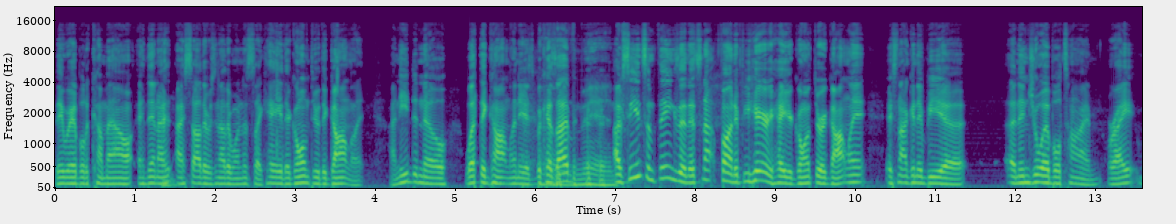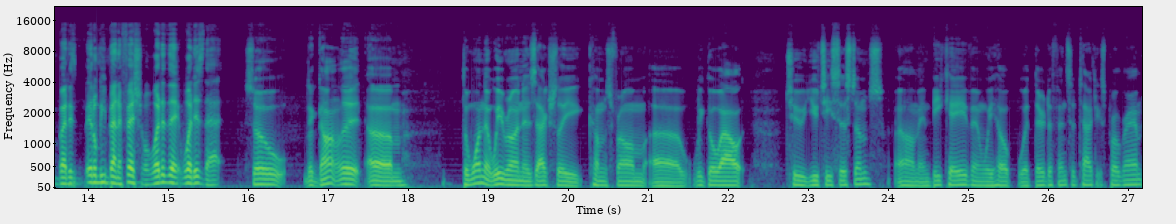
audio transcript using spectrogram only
they were able to come out. And then I, Mm-hmm. I saw there was another one that's like, hey, they're going through the gauntlet. I need to know what the gauntlet is because Oh, I've man. I've seen some things and it's not fun. If you hear, hey, you're going through a gauntlet, it's not going to be a an enjoyable time, right? But it's, it'll be beneficial. What did that? What is that? So the gauntlet, um, the one that we run is actually comes from. Uh, we go out to UT Systems um, in Bee Cave, and we help with their defensive tactics program.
